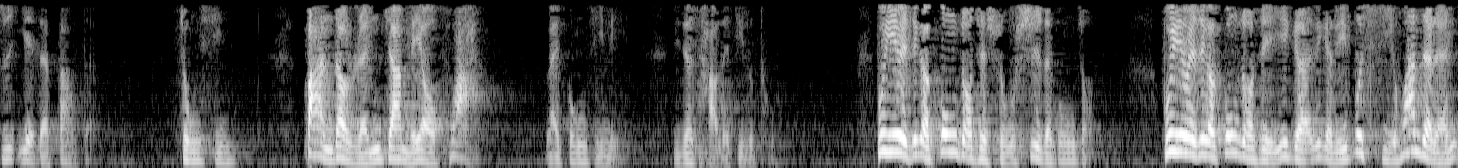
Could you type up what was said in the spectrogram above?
职业的道德、忠心，办到人家没有话来攻击你，你就是好的基督徒。不因为这个工作是属世的工作，不因为这个工作是一个一个你不喜欢的人，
